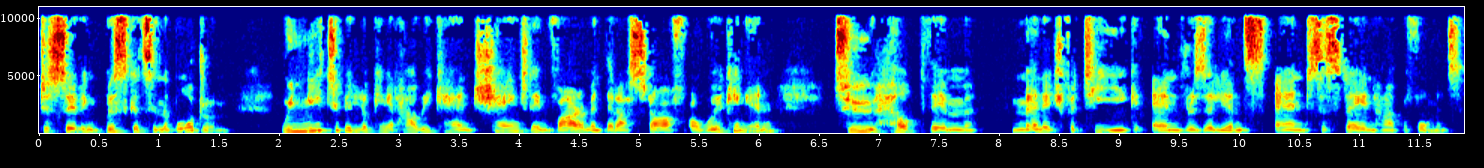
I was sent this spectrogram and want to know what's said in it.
just serving biscuits in the boardroom. We need to be looking at how we can change the environment that our staff are working in to help them manage fatigue and resilience and sustain high performance.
